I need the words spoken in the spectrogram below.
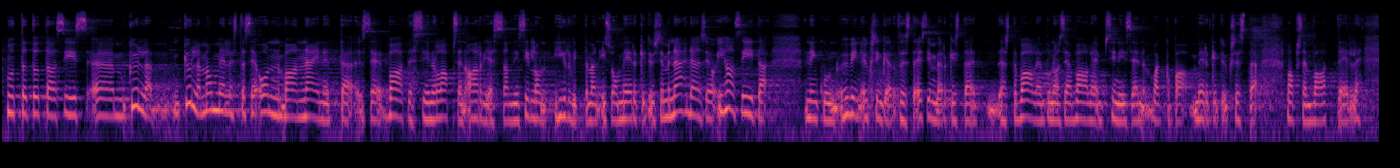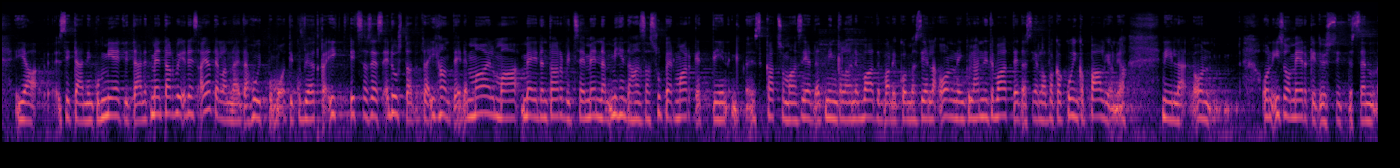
mutta tota, siis, ähm, kyllä, kyllä mun mielestä se on vaan näin, että se vaate siinä lapsen arjessa, niin silloin on hirvittävän iso merkitys. Ja me nähdään se on ihan siitä niin kuin hyvin yksinkertaisesta esimerkistä, tästä vaaleanpunaisen ja vaaleansinisen vaikkapa merkityksestä lapsen vaatteelle. Ja sitä niin kuin mietitään, että me ei tarvitse edes ajatella näitä huippumuotikuvia, jotka itse asiassa edustaa tätä ihanteiden maailmaa. Meidän tarvitsee mennä mihin tahansa supermarkettiin katsomaan sieltä, että minkälainen vaatevalikoima siellä on, niin kyllähän niitä vaatteita siellä on vaikka kuinka paljon ja niillä on, on iso merkitys sitten sen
